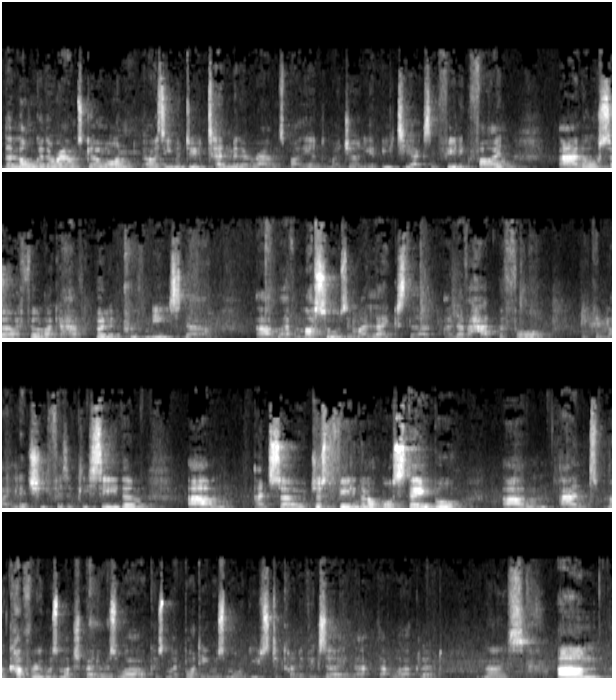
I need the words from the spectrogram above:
the longer the rounds go on, I was even doing 10 minute rounds by the end of my journey at BTX and feeling fine. And also, I feel like I have bulletproof knees now. Um, I have muscles in my legs that I never had before. You can like literally physically see them. Um, and so, just feeling a lot more stable. Um, and recovery was much better as well because my body was more used to kind of exerting that, that workload. Nice. Um,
